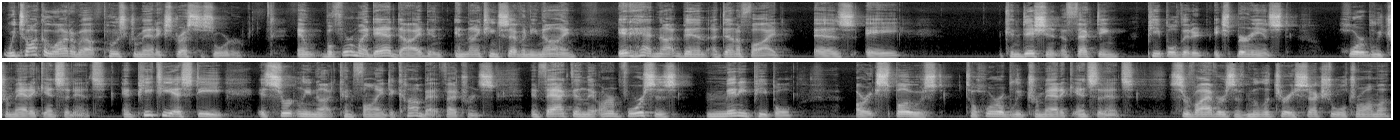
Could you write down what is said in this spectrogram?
We talk a lot about post traumatic stress disorder. And before my dad died in, in 1979, it had not been identified as a condition affecting people that had experienced horribly traumatic incidents. And PTSD is certainly not confined to combat veterans. In fact, in the armed forces, many people are exposed to horribly traumatic incidents. Survivors of military sexual trauma,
